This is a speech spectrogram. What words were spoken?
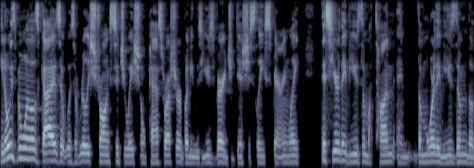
he'd always been one of those guys that was a really strong situational pass rusher, but he was used very judiciously, sparingly. This year they've used him a ton, and the more they've used him, the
